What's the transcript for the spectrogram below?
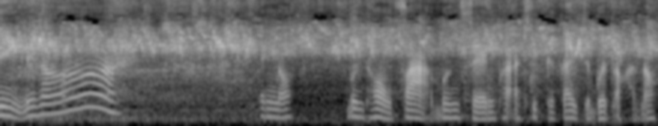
นิ่งเลยเนาะเองเนาะเบิ่งทองฟ้าเบิ่งแสงพระอาทิตย์ใกล้จะเบิดแล้วค่ะเนาะ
